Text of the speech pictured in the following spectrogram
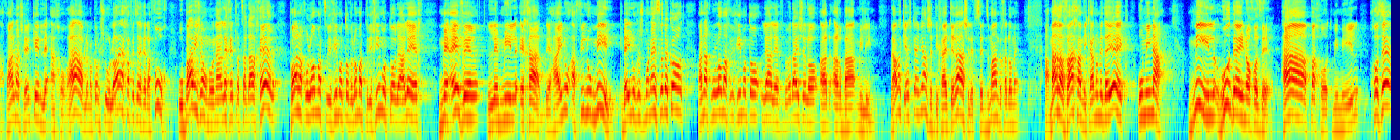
אבל מה שאין כן לאחוריו, למקום שהוא לא היה חפץ ללכת הפוך, הוא בא משם, הוא מעוניין ללכת לצד האחר, פה אנחנו לא מצריכים אותו ולא מטריחים אותו להלך מעבר למיל אחד. דהיינו אפילו מיל, כדי הילוך של 18 דקות, אנחנו לא מכריחים אותו להלך, בוודאי שלא עד ארבע מילים. למה? כי יש כאן עניין של טרחה יתרה, של הפסד זמן וכדומה. אמר רבחה, מכאן הוא מדייק, הוא מינה. מיל הוא דיינו חוזר, הפחות ממיל חוזר.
